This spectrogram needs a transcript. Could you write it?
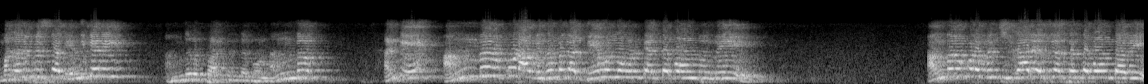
మాకు అనిపిస్తారు ఎందుకని? అందరూ పాటలు ఎంత బాగుంటుంది? అందరూ అంటే అందరూ కూడా ఆ విధంగా దేవుల్లో ఉంటే ఎంత బాగుంటుంది? అందరూ కూడా మంచి కార్యాలు చేస్తే ఎంత బాగుంటుంది?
